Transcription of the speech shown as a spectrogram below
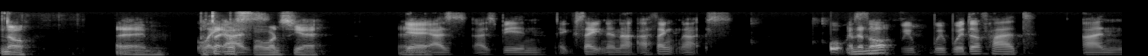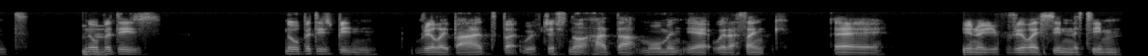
No, um, Like as- forwards, yeah, Um, Yeah, as as being exciting, and I, I think that's what we thought not- we we would have had, and Mhm. nobody's nobody's been really bad, but we've just not had that moment yet where I think, uh, you know, you've really seen the team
